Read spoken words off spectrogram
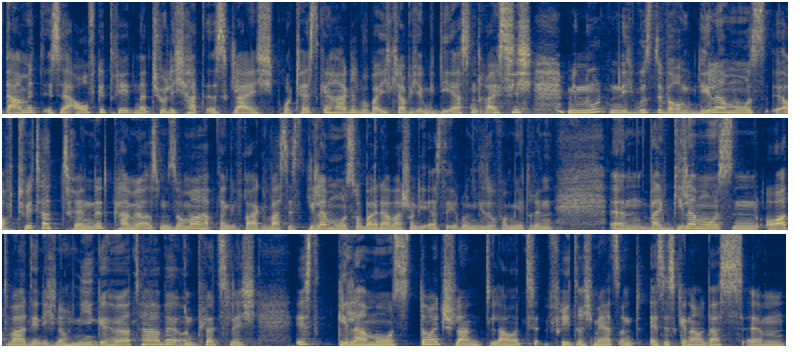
Damit ist er aufgetreten. Natürlich hat es gleich Protest gehagelt, wobei ich glaube ich irgendwie die ersten 30 Minuten nicht wusste, warum Gilamos auf Twitter trendet, kam ja aus dem Sommer, habe dann gefragt, was ist Gilamos, wobei da war schon die erste Ironie so von mir drin, ähm, weil Gilamos ein Ort war, den ich noch nie gehört habe. Und plötzlich ist Gilamos Deutschland laut Friedrich Merz. Und es ist genau das, ähm,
